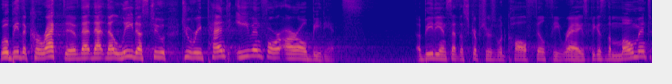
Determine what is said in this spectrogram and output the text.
will be the corrective that, that, that lead us to, to repent even for our obedience. Obedience that the scriptures would call filthy rags, because the moment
